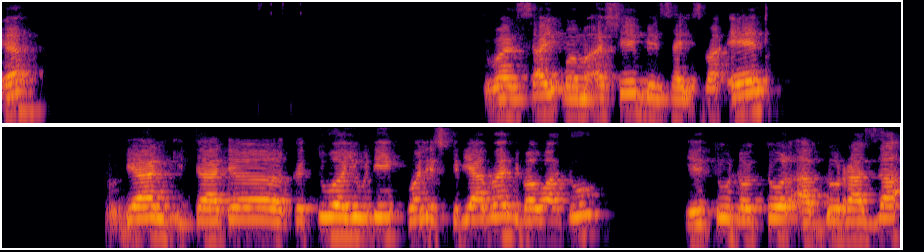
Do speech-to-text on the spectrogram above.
Ya. Tuan Syed Muhammad Hashim bin Syed Ismail. Kemudian kita ada ketua unit kualis kediaman di bawah tu iaitu Dr. Abdul Razak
